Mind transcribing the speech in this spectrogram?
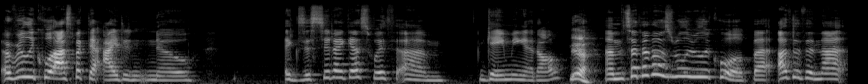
a really cool aspect that I didn't know existed. I guess with um, gaming at all. Yeah. Um. So I thought that was really really cool. But other than that,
